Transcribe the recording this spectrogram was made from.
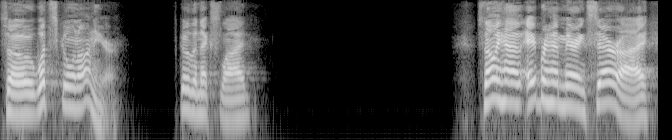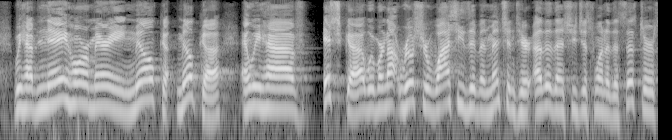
So, what's going on here? Let's go to the next slide. So now we have Abraham marrying Sarai, we have Nahor marrying Milcah, Milcah and we have Ishka, we're not real sure why she's even mentioned here, other than she's just one of the sisters.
